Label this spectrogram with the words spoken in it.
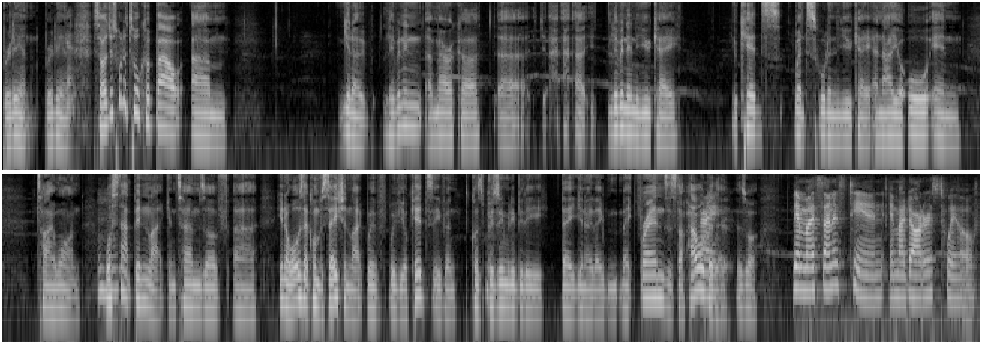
Brilliant, brilliant. Yeah. So I just want to talk about, um, you know, living in America, uh, uh, living in the UK. Your kids went to school in the UK, and now you're all in Taiwan. What's Mm-hmm. that been like in terms of, uh, you know, what was that conversation like with with your kids even? Because presumably they, you know, they make friends and stuff. How old Right. are they as well? Then my son is 10 and my daughter is 12.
